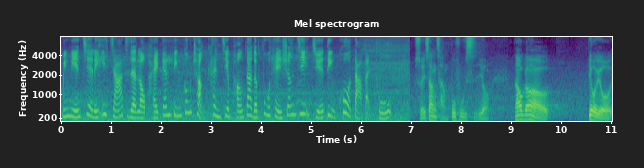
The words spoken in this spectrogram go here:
明年借零一甲子的老牌干冰工厂看见庞大的负碳商机，决定扩大版图。水上厂不敷使用，然后刚好。又有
